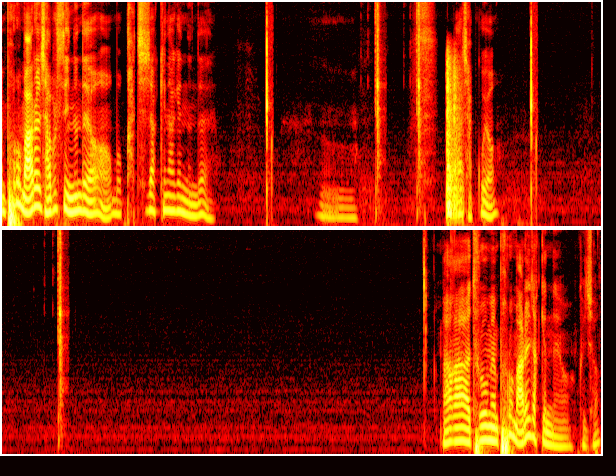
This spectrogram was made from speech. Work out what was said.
지금 포로 말을 잡을 수 있는데요. 뭐 같이 잡긴 하겠는데 음, 아 잡고요. 마가 들어오면 포로 말을 잡겠네요. 그죠?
